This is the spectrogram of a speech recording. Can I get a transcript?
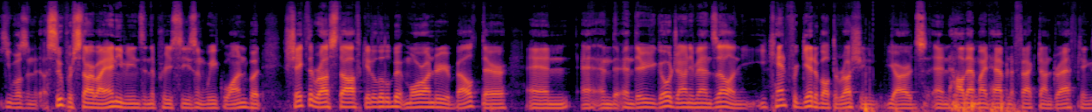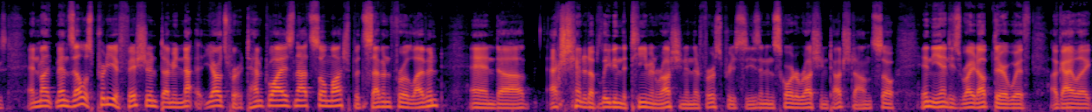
he wasn't a superstar by any means in the preseason week one, but shake the rust off, get a little bit more under your belt there, and and and there you go, Johnny Manziel. And you can't forget about the rushing yards and how that might have an effect on DraftKings. And Manziel was pretty efficient. I mean, not, yards per attempt wise, not so much, but seven for eleven, and uh, actually ended up leading the team in rushing in their first preseason and scored a rushing touchdown. So in the end, he's right up there with a guy like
